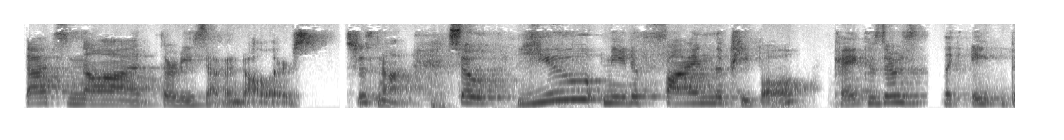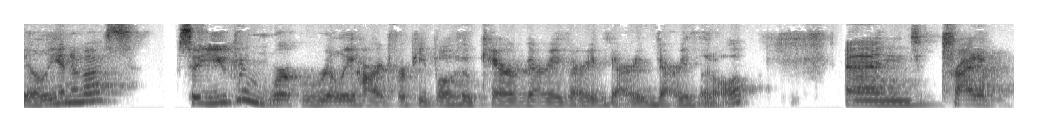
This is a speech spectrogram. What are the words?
That's not $37. It's just not. So you need to find the people Okay. Cause there's like 8 billion of us. So you can work really hard for people who care very, very, very, very little and try to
